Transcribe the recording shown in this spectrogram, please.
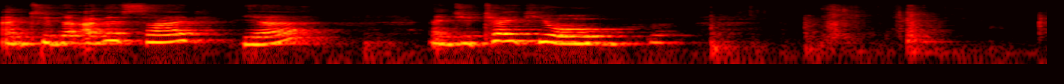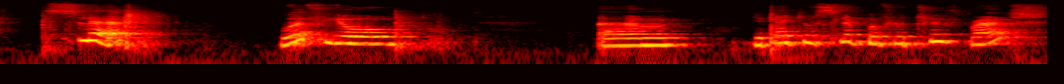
and to the other side here and you take your slip with your um, you take your slip with your toothbrush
